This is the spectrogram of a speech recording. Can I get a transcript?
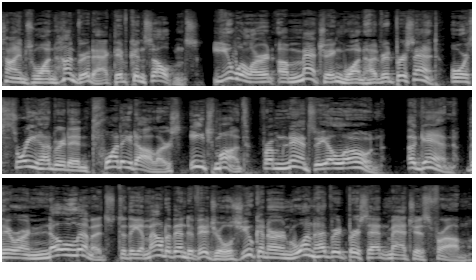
times 100 active consultants. You will earn a matching 100% or $320 each month from Nancy alone. Again, there are no limits to the amount of individuals you can earn 100% matches from.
